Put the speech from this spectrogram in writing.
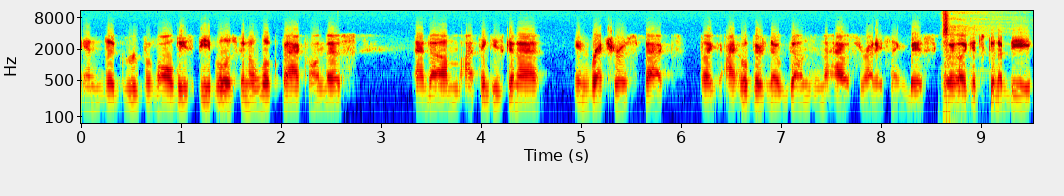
and the group of all these people is going to look back on this and um, I think he's gonna, in retrospect, like I hope there's no guns in the house or anything. Basically, like it's gonna be,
